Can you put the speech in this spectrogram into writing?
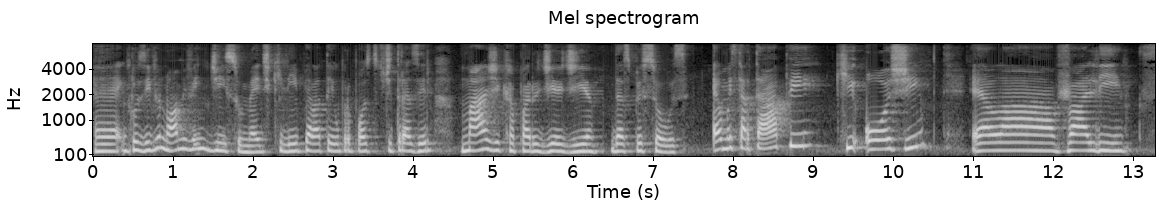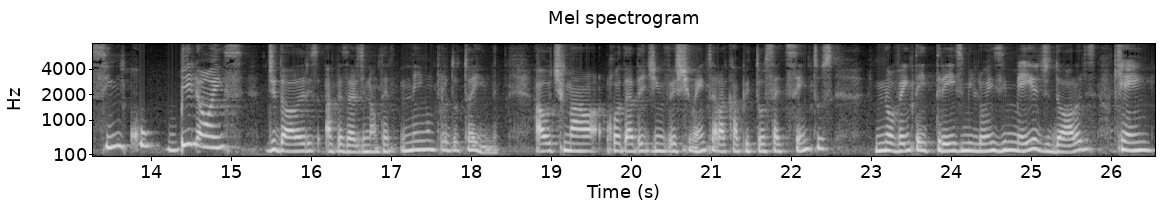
É, inclusive o nome vem disso. Magic Leap ela tem o propósito de trazer mágica para o dia a dia das pessoas. É uma startup que hoje ela vale 5 bilhões de dólares, apesar de não ter nenhum produto ainda. A última rodada de investimento ela captou 793 milhões e meio de dólares. Quem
